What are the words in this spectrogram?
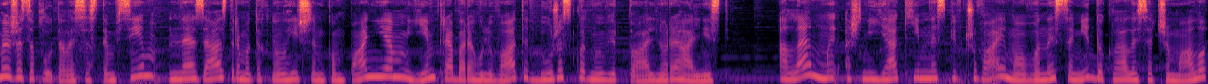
Ми вже заплуталися з тим всім, не заздримо технологічним компаніям, їм треба регулювати дуже складну віртуальну реальність. Але ми аж ніяк їм не співчуваємо, вони самі доклалися чимало,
